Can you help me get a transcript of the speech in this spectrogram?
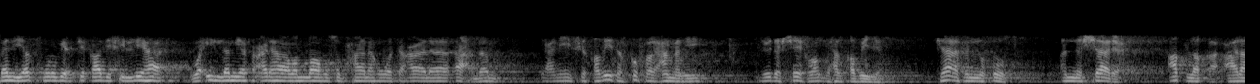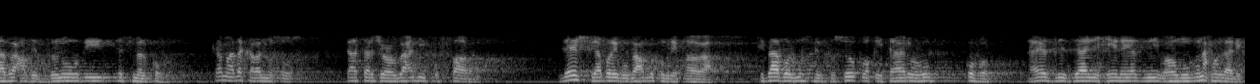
بل يكفر باعتقاد حلها وإن لم يفعلها والله سبحانه وتعالى أعلم. يعني في قضية الكفر العملي يريد الشيخ يوضح القضية. جاء في النصوص أن الشارع أطلق على بعض الذنوب اسم الكفر. كما ذكر النصوص لا ترجعوا بعدي كفارا. ليش يضرب بعضكم رقاب بعض سباب المسلم فسوق وقتاله كفر. لا يزني الزاني حين يزني وهو ونحو ذلك.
